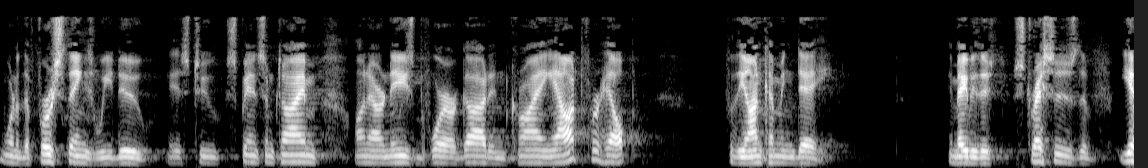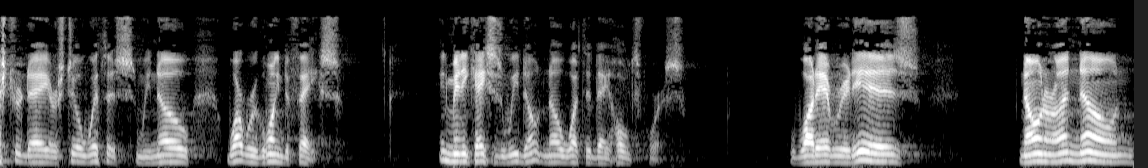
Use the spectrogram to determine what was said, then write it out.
one of the first things we do is to spend some time on our knees before our God and crying out for help for the oncoming day. And maybe the stresses of yesterday are still with us and we know what we're going to face. In many cases, we don't know what the day holds for us. Whatever it is, known or unknown,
